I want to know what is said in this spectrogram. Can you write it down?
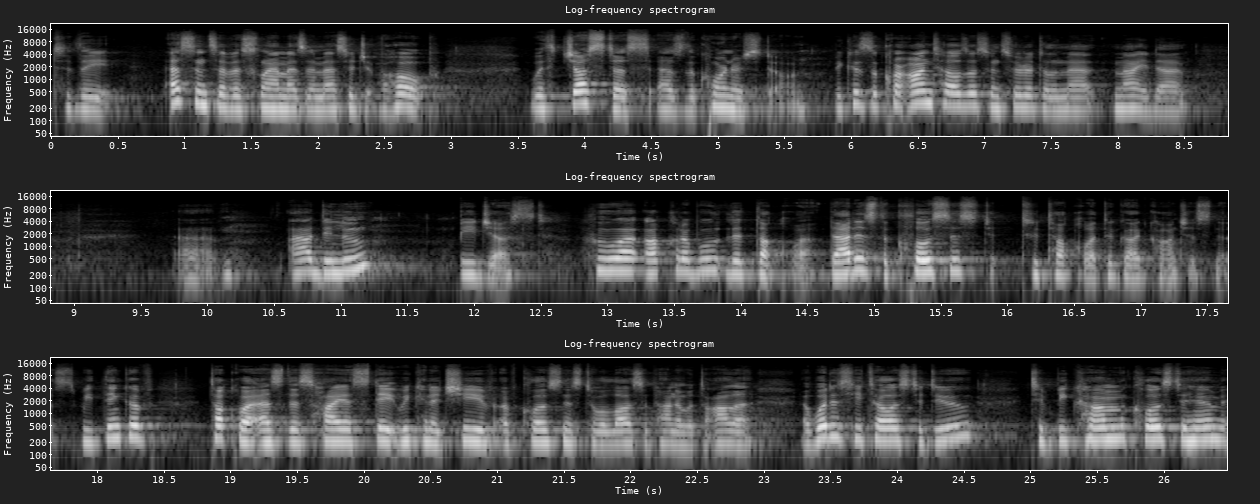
to the essence of Islam as a message of hope with justice as the cornerstone. Because the Quran tells us in Surah Al Ma'idah, um, Adilu, be just. Huwa aqrabu taqwa. That is the closest to taqwa, to God consciousness. We think of taqwa as this highest state we can achieve of closeness to Allah subhanahu wa ta'ala. And what does He tell us to do? To become close to Him,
